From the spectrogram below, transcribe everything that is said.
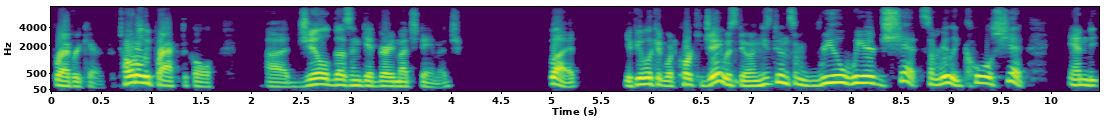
for every character. Totally practical. Uh, Jill doesn't get very much damage. But if you look at what Corky J was doing, he's doing some real weird shit, some really cool shit. And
